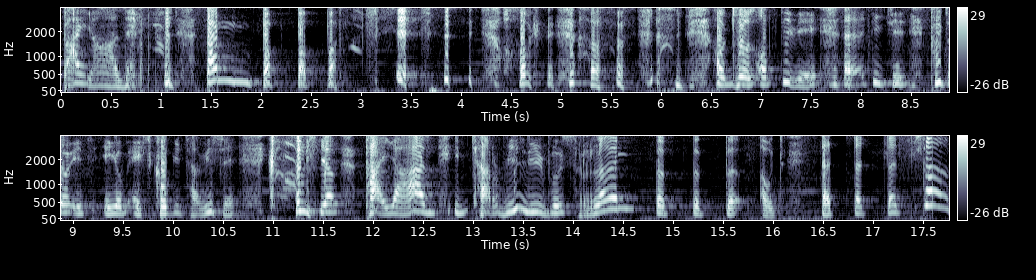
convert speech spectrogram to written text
paiale. Tam pop pop pop. Hoglol optime, eh, dice, puto et eum excogitavisse, quoniam paian in carminibus ram, aut da, da, da, da.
